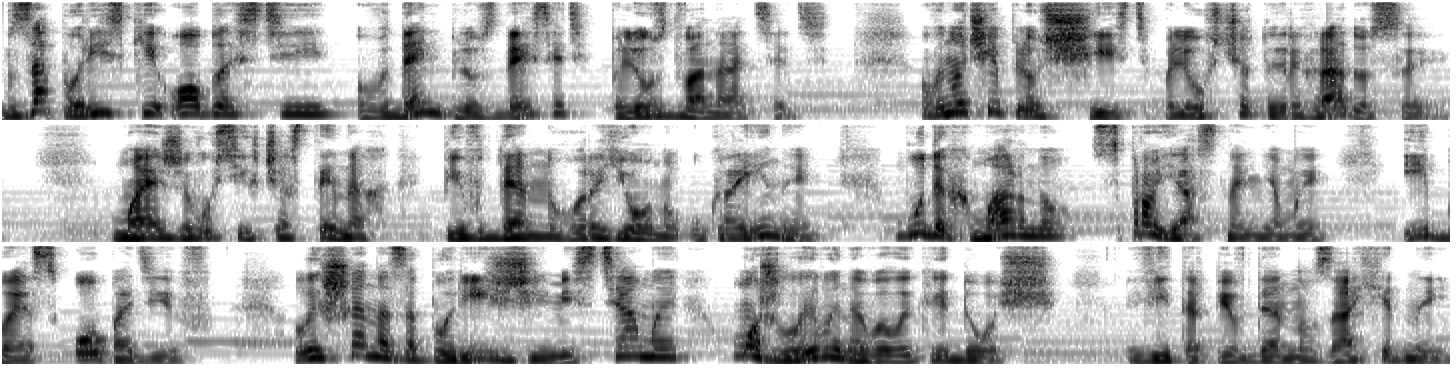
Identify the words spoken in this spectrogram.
В Запорізькій області вдень плюс 10, плюс 12, вночі плюс 6, плюс 4 градуси. Майже в усіх частинах південного регіону України буде хмарно з проясненнями і без опадів. Лише на Запоріжжі місцями можливий невеликий дощ. Вітер південно-західний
